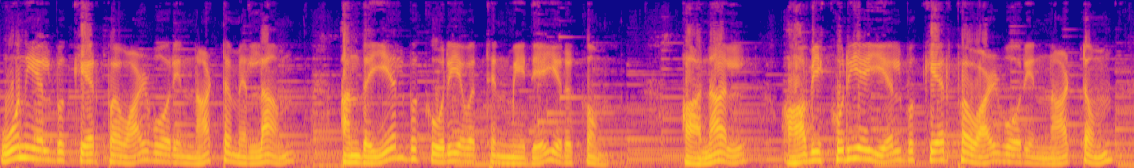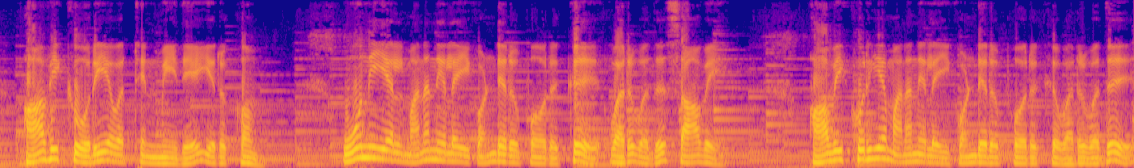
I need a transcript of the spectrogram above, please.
ஊனியல்புக்கேற்ப வாழ்வோரின் நாட்டமெல்லாம் அந்த இயல்புக்கு உரியவற்றின் மீதே இருக்கும். ஆனால் ஆவிக்குரிய இயல்புக்கேற்ப வாழ்வோரின் நாட்டம் ஆவிக்கு உரியவற்றின் மீதே இருக்கும். ஊனியல் மனநிலை கொண்டிருப்போருக்கு வருவது சாவே. ஆவிக்குரிய மனநிலை கொண்டிருப்போருக்கு வருவது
